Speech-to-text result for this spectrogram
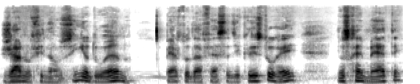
já no finalzinho do ano, perto da festa de Cristo Rei, nos remetem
